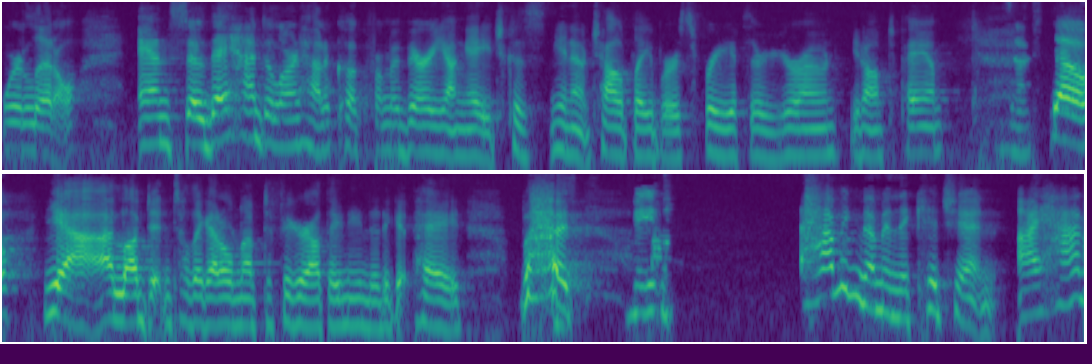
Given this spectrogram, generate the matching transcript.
were little, And so they had to learn how to cook from a very young age because, you know, child labor is free if they're your own. You don't have to pay them. Exactly. So, yeah, I loved it until they got old enough to figure out they needed to get paid. But having them in the kitchen, I had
